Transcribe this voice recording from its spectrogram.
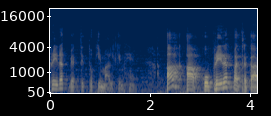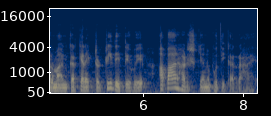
प्रेरक व्यक्तित्व की मालकिन हैं। अब आपको प्रेरक पत्रकार मानकर कैरेक्टर ट्री देते हुए अपार हर्ष की अनुभूति कर रहा है।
